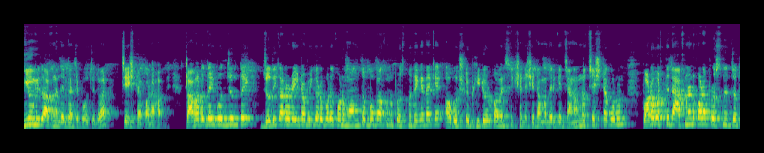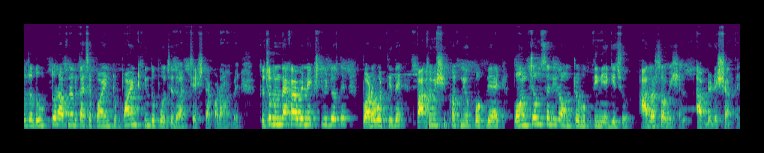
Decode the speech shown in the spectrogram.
নিয়মিত আপনাদের কাছে পৌঁছে দেওয়ার চেষ্টা করা হবে। তো আপাতত এই পর্যন্তই। যদি কারোর এই টপিকের উপরে কোনো মন্তব্য বা কোনো প্রশ্ন থেকে থাকে, অবশ্যই ভিডিওর কমেন্ট সেকশনে সেটা আমাদেরকে জানানোর চেষ্টা করুন। পরবর্তীতে আপনার করা প্রশ্নের যত যত উত্তর আপনার কাছে পয়েন্ট টু পয়েন্ট কিন্তু পৌঁছে দেওয়ার চেষ্টা করা হবে। তো চলুন দেখা হবে নেক্সট ভিডিওতে পরবর্তীতে প্রাথমিক শিক্ষক নিয়োগ প্রক্রিয়ায় পঞ্চম শ্রেণির অন্তর্ভুক্তি নিয়ে কিছু আদার্স অফিসিয়াল আপডেটের সাথে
